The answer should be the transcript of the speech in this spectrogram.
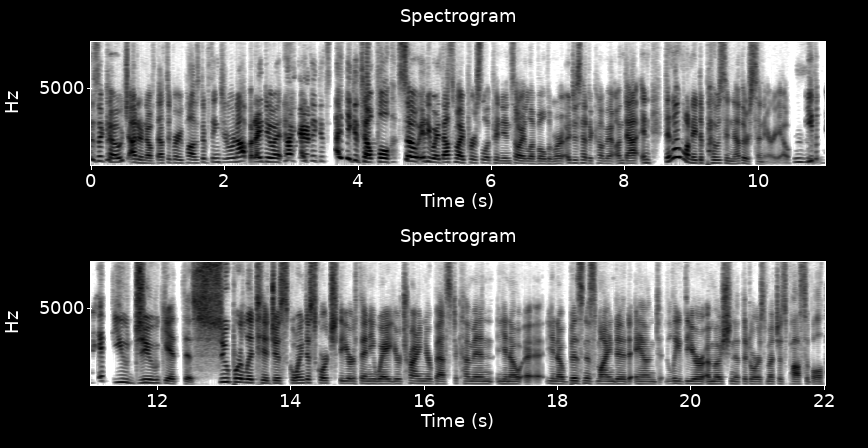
as, a coach. I don't know if that's a very positive thing to do or not, but I do it. I think it's I think it's helpful. So anyway, that's my personal opinion. So I love Voldemort. I just had to comment on that. And then I wanted to pose another scenario. Mm-hmm. Even if you do get this super litigious, going to scorch the earth anyway, you're trying your best to come in, you know, uh, you know, business minded and leave the, your emotion at the door as much as possible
